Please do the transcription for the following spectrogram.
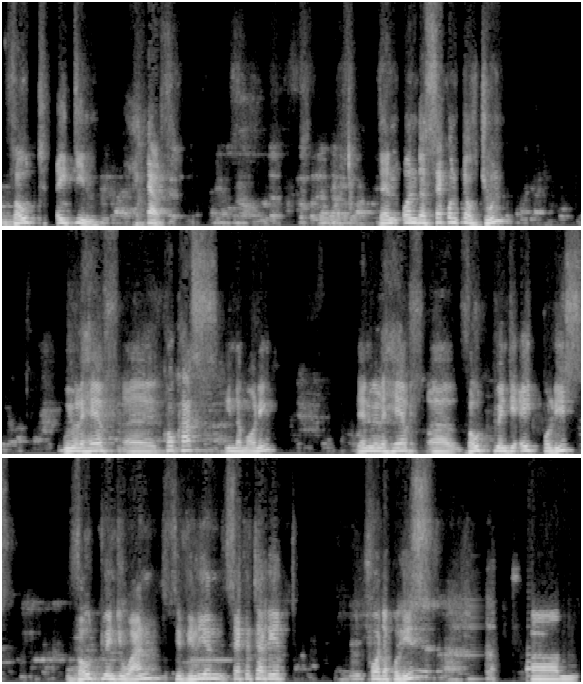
Vote 18, health. Then on the 2nd of June, we will have uh, caucus in the morning. Then we'll have uh, vote 28 police, vote 21 civilian secretariat for the police, um,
